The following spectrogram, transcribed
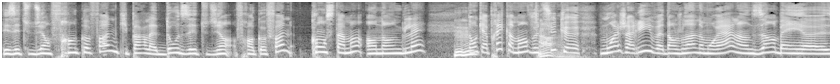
des étudiants francophones qui parlent à d'autres étudiants francophones constamment en anglais. Mhm. Donc après, comment veux-tu ah. que moi j'arrive dans le journal de Montréal en disant ben euh,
